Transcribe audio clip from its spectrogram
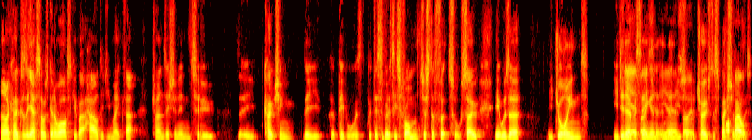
Okay, because yes, I was going to ask you about how did you make that transition into the coaching the, the people with, with disabilities from just a futsal. So it was a you joined, you did everything, and, and yeah. then you so sort of chose to specialize.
